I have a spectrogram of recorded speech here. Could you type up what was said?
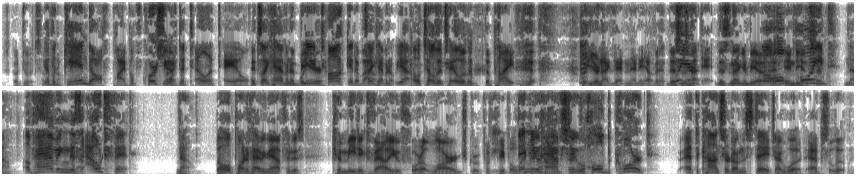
Just go do it You have a else. Gandalf pipe. Of course, you Right. have to tell a tale. It's like having a What are beer. you talking It's about? like having a, yeah. I'll tell the tale of the, the pipe, but you're not getting any of it. This Well, is not. This is not going to be a, the an whole Indian point circle. No, of having this Yeah. outfit. no. The whole point of having the outfit is comedic value for a large group of people, Then like you a have to hold court. At the concert on the stage, I would absolutely.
